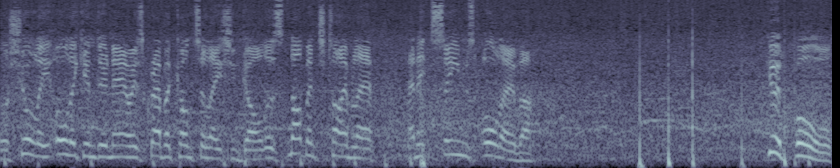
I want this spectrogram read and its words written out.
Well, surely all he can do now is grab a consolation goal. There's not much time left, and it seems all over. Good ball.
